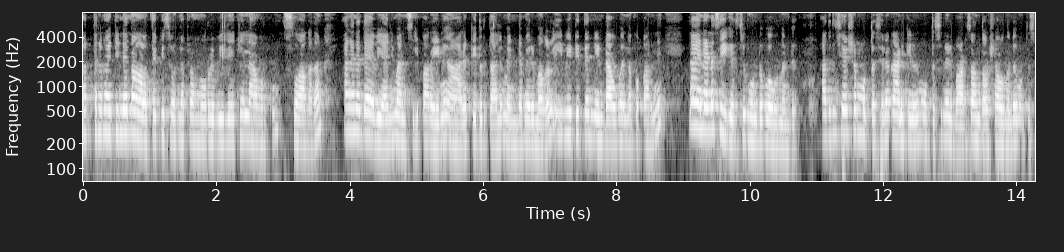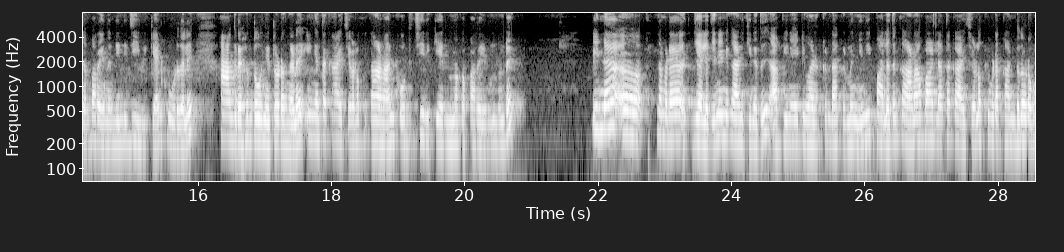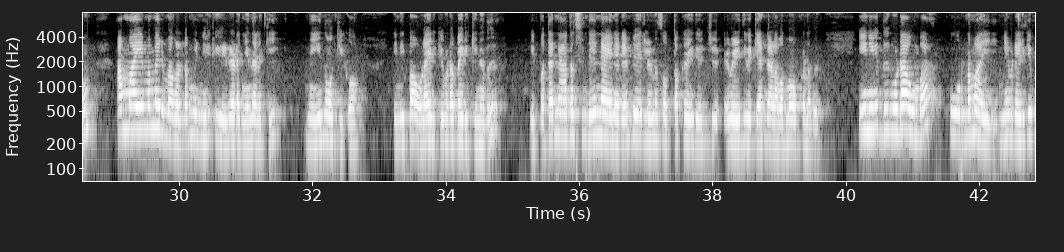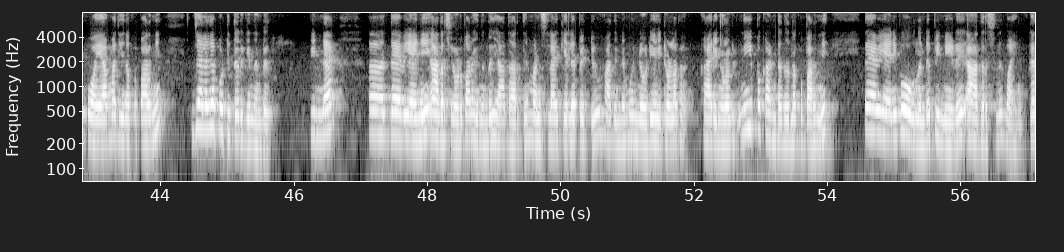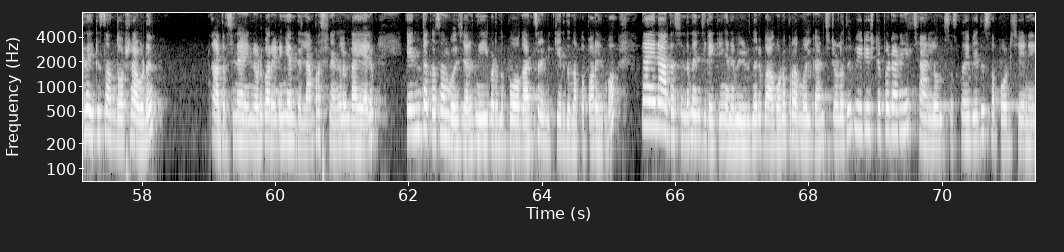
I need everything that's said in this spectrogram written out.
പത്രമാറ്റിന്റെ നാളത്തെ എപ്പിസോഡിന്റെ പ്രൊമോ റിവ്യൂയിലേക്ക് എല്ലാവർക്കും സ്വാഗതം. അങ്ങനെ ദേവയാനി മനസ്സിൽ പറയുന്നു ആരൊക്കെ എതിർത്താലും എന്റെ മരുമകൾ ഈ വീട്ടിൽ തന്നെ ഉണ്ടാവും എന്നൊക്കെ പറഞ്ഞ് നയനനെ സ്വീകരിച്ച് കൊണ്ടുപോകുന്നുണ്ട്. അതിനുശേഷം മുത്തശ്ശനെ കാണിക്കുന്നത് മുത്തശ്ശന് ഒരുപാട് സന്തോഷമാവുന്നുണ്ട്. മുത്തശ്ശൻ പറയുന്നുണ്ട് ഇനി ജീവിക്കാൻ കൂടുതൽ ആഗ്രഹം തോന്നി തുടങ്ങണ്. ഇങ്ങനത്തെ കാഴ്ചകളൊക്കെ കാണാൻ കൊതിച്ചിരിക്കുന്നു എന്നൊക്കെ പറയുന്നുണ്ട്. പിന്നെ നമ്മുടെ ജലജനാണ് കാണിക്കുന്നത് അഭിനയായിട്ട് വഴക്കുണ്ടാക്കുന്നു ഇനി പലതും കാണാൻ പാടില്ലാത്ത കാഴ്ചകളൊക്കെ ഇവിടെ കണ്ടു തുടങ്ങും. അമ്മായിയമ്മ മരുമകളുടെ മുന്നിൽ കീഴടങ്ങി നൽകി നീ നോക്കിക്കോ ഇനിയിപ്പോൾ അവളായിരിക്കും ഇവിടെ ഭരിക്കുന്നത്. ഇപ്പോൾ തന്നെ ആദർശിന്റെയും നയനരെയും പേരിലാണ് സ്വത്തൊക്കെ എഴുതി വെച്ച് എഴുതി വെക്കാൻ കിളവൻ നോക്കുന്നത് ഇനി ഇതും കൂടെ ആകുമ്പോൾ പൂർണമായി ഇനി എവിടെയെങ്കിലും പോയാൽ മതി എന്നൊക്കെ പറഞ്ഞ് ജലജ പൊട്ടിത്തെറിക്കുന്നുണ്ട്. പിന്നെ ദേവയാനി ആദർശനോട് പറയുന്നുണ്ട് യാഥാർത്ഥ്യം മനസ്സിലാക്കിയല്ലേ പറ്റൂ അതിന്റെ മുന്നോടിയായിട്ടുള്ള കാര്യങ്ങളൊക്കെ നീ ഇപ്പോൾ കണ്ടത് എന്നൊക്കെ പറഞ്ഞ് ദേവയാനി പോകുന്നുണ്ട്. പിന്നീട് ആദർശന് ഭയങ്കരമായിട്ട് സന്തോഷമാണ് ആദർശന എന്നോട് പറയണമെങ്കിൽ എന്തെല്ലാം പ്രശ്നങ്ങൾ ഉണ്ടായാലും എന്തൊക്കെ സംഭവിച്ചാലും നീ ഇവിടെ നിന്ന് പോകാൻ ശ്രമിക്കരുതെന്നൊക്കെ പറയുമ്പോൾ നയന ആദർശന്റെ നെഞ്ചിലേക്ക് ഇങ്ങനെ വീഴുന്നൊരു ഭാഗമാണ് പ്രമോൽ കാണിച്ചിട്ടുള്ളത്. വീഡിയോ ഇഷ്ടപ്പെടുകയാണെങ്കിൽ ചാനൽ ഒന്ന് സബ്സ്ക്രൈബ് ചെയ്ത് സപ്പോർട്ട് ചെയ്യണേ.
